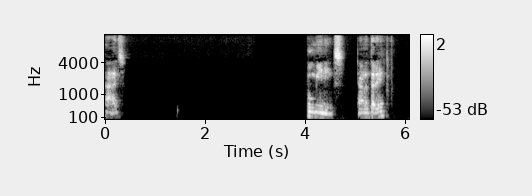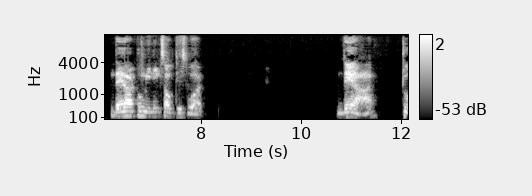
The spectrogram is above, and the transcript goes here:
has two meanings त्यानंतर आहे there are two meanings of this word there are two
